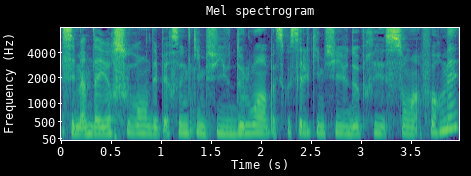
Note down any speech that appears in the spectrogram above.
c'est même d'ailleurs souvent des personnes qui me suivent de loin, parce que celles qui me suivent de près sont informées,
